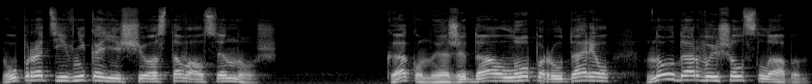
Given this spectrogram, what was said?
У противника еще оставался нож. Как он и ожидал, Лопар ударил, но удар вышел слабым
